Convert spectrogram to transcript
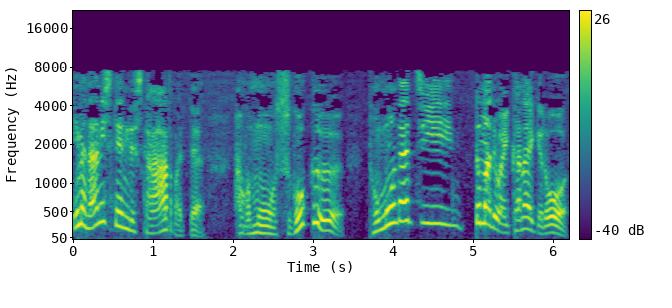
今何してんですか？とか言って、なんかもうすごく、友達とまではいかないけど、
